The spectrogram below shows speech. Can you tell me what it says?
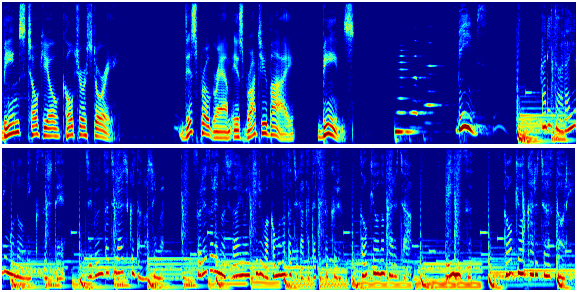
Beams Tokyo Culture Story. This program is brought to you by Beams. ビームスありとあらゆるものをミックスして自分たちらしく楽しむそれぞれの時代を生きる若者たちが形作る東京のカルチャー。ビームス東京カルチャーストーリー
